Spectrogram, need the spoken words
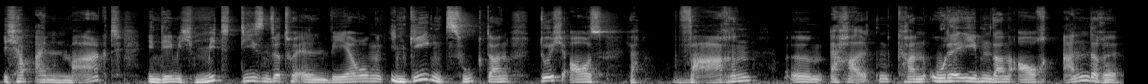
ich habe einen Markt, in dem ich mit diesen virtuellen Währungen im Gegenzug dann durchaus ja, Waren ähm, erhalten kann oder eben dann auch andere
